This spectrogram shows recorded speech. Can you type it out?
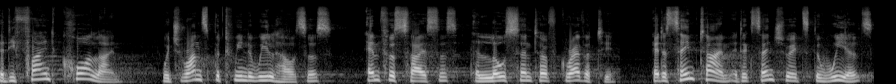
A defined core line, which runs between the wheelhouses, emphasizes a low center of gravity. At the same time, it accentuates the wheels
